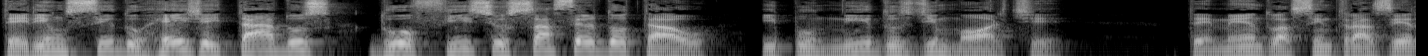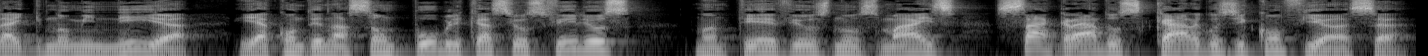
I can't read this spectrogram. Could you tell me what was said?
teriam sido rejeitados do ofício sacerdotal e punidos de morte. Temendo assim trazer a ignominia e a condenação pública a seus filhos, manteve-os nos mais sagrados cargos de confiança.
